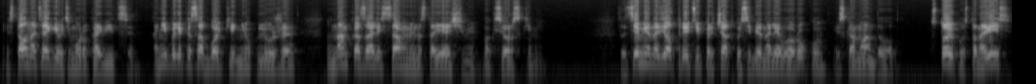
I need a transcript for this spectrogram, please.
И стал натягивать ему рукавицы. Они были кособокие, неуклюжие, но нам казались самыми настоящими, боксерскими. Затем я надел третью перчатку себе на левую руку и скомандовал. «Стойку, становись!»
